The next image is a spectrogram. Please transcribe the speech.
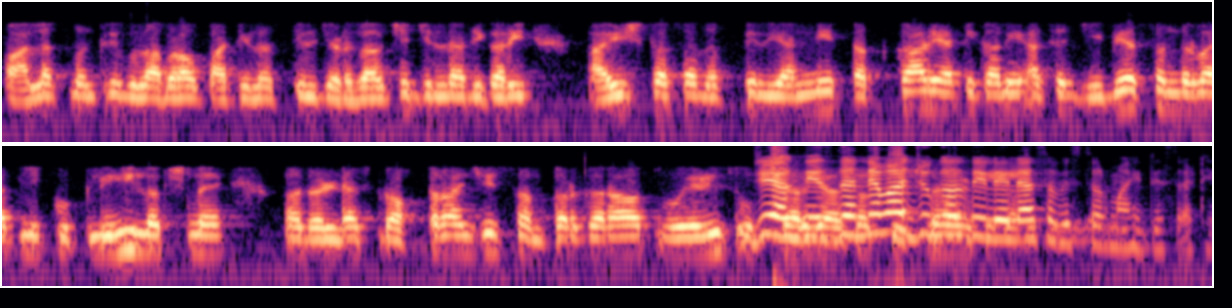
पालकमंत्री गुलाबराव पाटील असतील जळगावचे जिल्हाधिकारी आयुष प्रसाद असतील यांनी तत्काळ या ठिकाणी असे जीबीएस संदर्भातली कुठलीही लक्षणे आढळल्यास डॉक्टरांशी संपर्क करावा वेळीच धन्यवाद जुगल दिलेल्या सविस्तर माहितीसाठी.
